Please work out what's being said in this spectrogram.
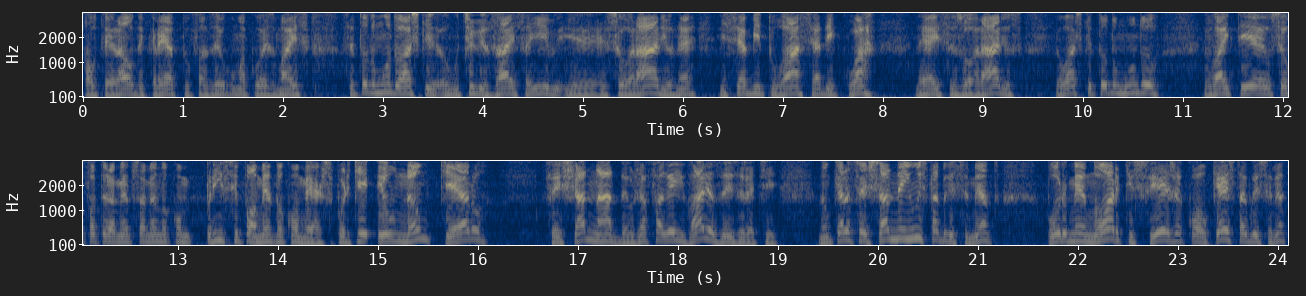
alterar o decreto, fazer alguma coisa. Mas se todo mundo acha que utilizar isso aí, esse horário, né? E se habituar, se adequar, né? A esses horários, eu acho que todo mundo vai ter o seu faturamento principalmente no comércio, porque eu não quero fechar nada. Eu já falei várias vezes, Irati. Não quero fechar nenhum estabelecimento, por menor que seja, qualquer estabelecimento.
